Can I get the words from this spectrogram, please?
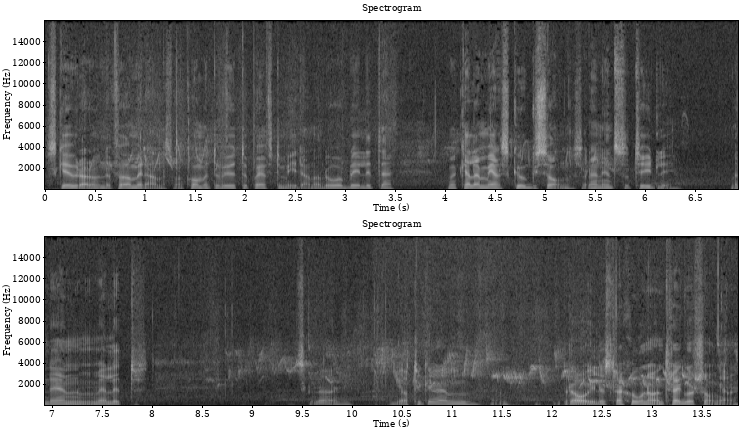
skurar under förmiddagen som har kommit och vi är ute på eftermiddagen och då blir det lite, man kallar det mer skuggsång så den är inte så tydlig. Men det är en väldigt, skulle jag, jag tycker det är en, en bra illustration av en trädgårdssångare.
